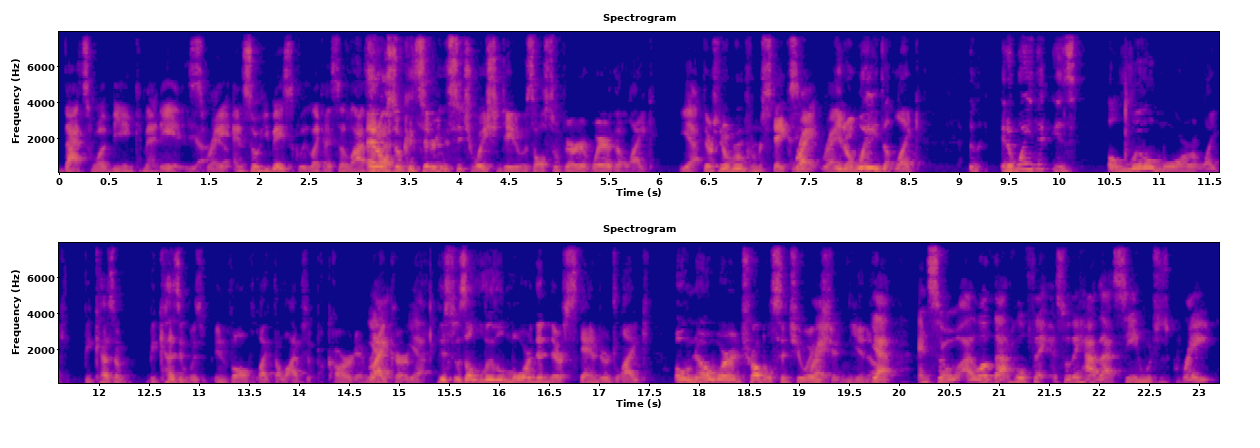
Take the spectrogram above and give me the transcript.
that's what being command is, Yeah, right? yeah. And so he basically, like I said last And time, also considering the situation, Data was also very aware that like yeah, there's no room for mistakes. Right, right. In a way that like in a way that is a little more like because of because it was involved like the lives of Picard and Yeah, Riker. yeah. This was a little more than their standard like oh no we're in trouble right. situation. You know. Yeah, and so I love that whole thing. So they have that scene, which is great,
